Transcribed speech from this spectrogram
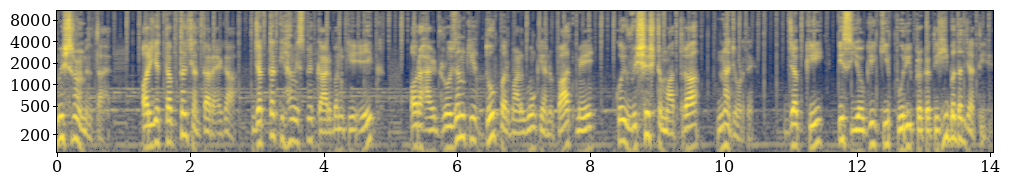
मिश्रण मिलता है, और ये तब तक चलता रहेगा जब तक कि हम इसमें कार्बन के एक और हाइड्रोजन के दो परमाणुओं के अनुपात में कोई विशिष्ट मात्रा न जोड़ दें, जबकि इस यौगिक की पूरी प्रकृति ही बदल जाती है।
